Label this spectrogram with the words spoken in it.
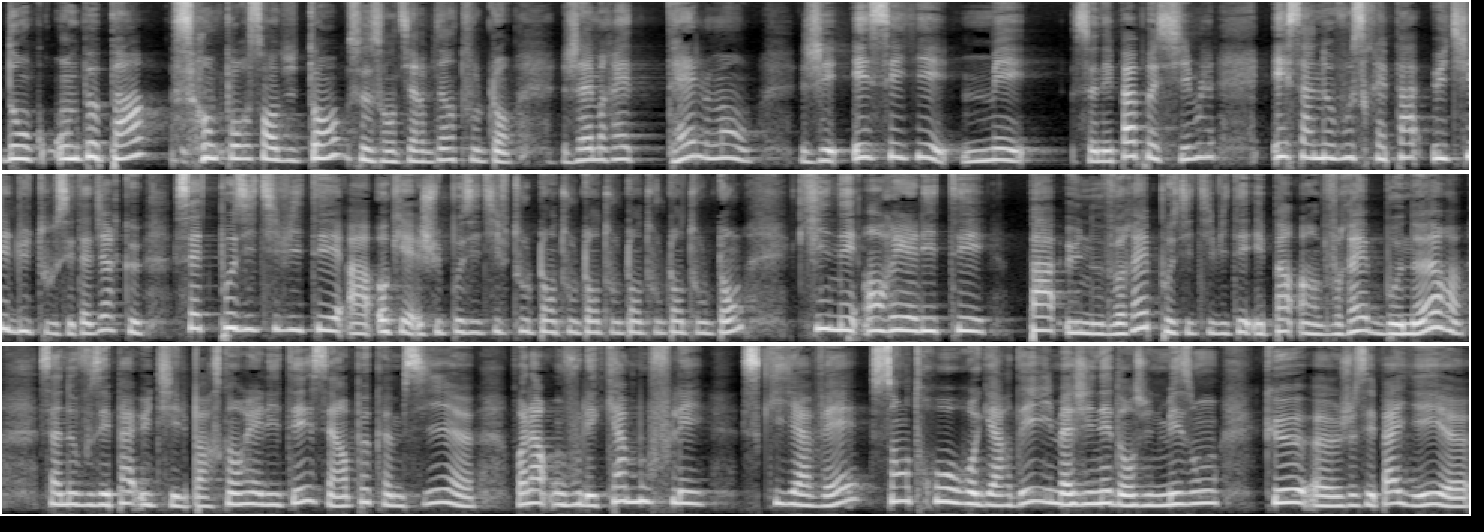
Donc, on ne peut pas, 100% du temps, se sentir bien tout le temps. J'aimerais tellement. J'ai essayé, mais ce n'est pas possible et ça ne vous serait pas utile du tout. C'est-à-dire que cette positivité à OK, je suis positive tout le temps, tout le temps, tout le temps, tout le temps, tout le temps, qui n'est en réalité pas une vraie positivité et pas un vrai bonheur, ça ne vous est pas utile parce qu'en réalité, c'est un peu comme si euh, voilà, on voulait camoufler ce qu'il y avait sans trop regarder. Imaginez dans une maison que euh, je sais pas, il y ait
